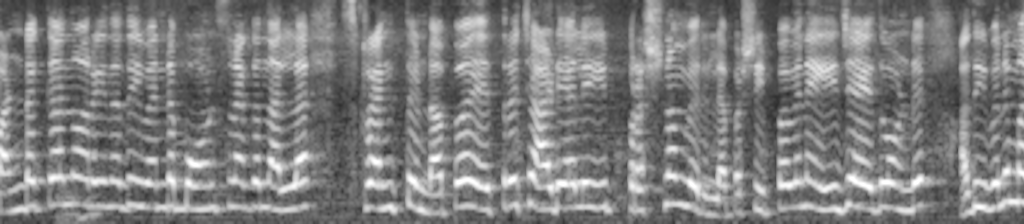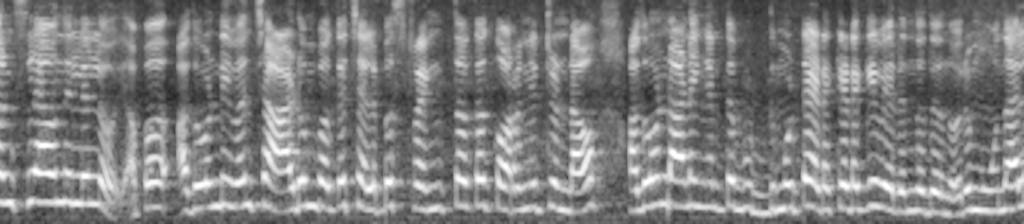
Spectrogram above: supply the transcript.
പണ്ടൊക്കെ എന്ന് പറയുന്നത് ഇവന്റെ ബോൺസിനൊക്കെ നല്ല സ്ട്രെങ്ത് ഉണ്ട്. അപ്പോൾ എത്ര ചാടിയാലും ഈ പ്രശ്നം വരില്ല. പക്ഷെ ഇപ്പോൾ ഇവൻ ഏജ് ആയതുകൊണ്ട് അത് ഇവന് മനസ്സിലാവുന്നില്ലല്ലോ. അപ്പോൾ അതുകൊണ്ട് ഇവൻ ചാടുമ്പോൾ ഒക്കെ ചിലപ്പോൾ സ്ട്രെങ്ത് ഒക്കെ കുറഞ്ഞിട്ടുണ്ടാവും. അതുകൊണ്ടാണ് ഇങ്ങനത്തെ ബുദ്ധിമുട്ട് ഇടയ്ക്കിടയ്ക്ക് വരുന്നത്. ഒരു മൂന്നാൽ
